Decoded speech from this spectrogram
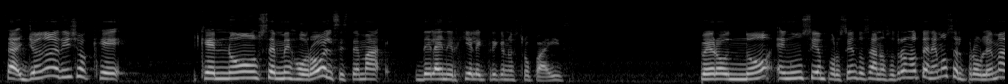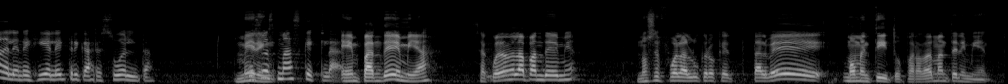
O sea, yo no he dicho que, que no se mejoró el sistema de la energía eléctrica en nuestro país, pero no en un 100%. O sea, nosotros no tenemos el problema de la energía eléctrica resuelta. Eso es más que claro. En pandemia, ¿se acuerdan de la pandemia? No se fue la luz, creo que tal vez momentito para dar mantenimiento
